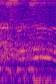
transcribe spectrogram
Atenção,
